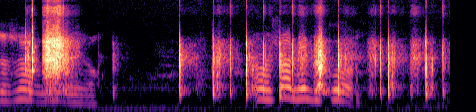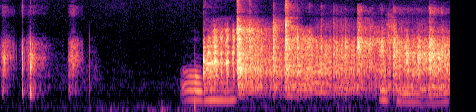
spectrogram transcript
ça sert à rien Oh, mon. Ça, c'est mal, hein.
